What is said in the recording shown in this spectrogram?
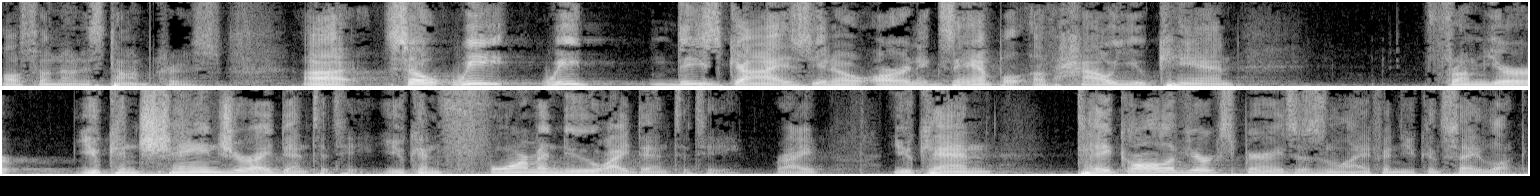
also known as Tom Cruise. Uh, so we we these guys, you know, are an example of how you can from your you can change your identity. You can form a new identity, right? You can take all of your experiences in life and you can say, look,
